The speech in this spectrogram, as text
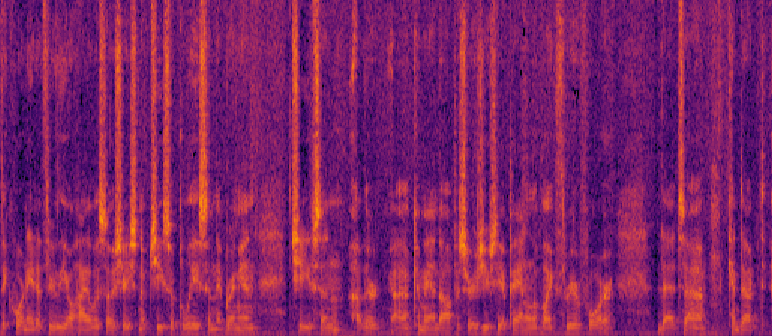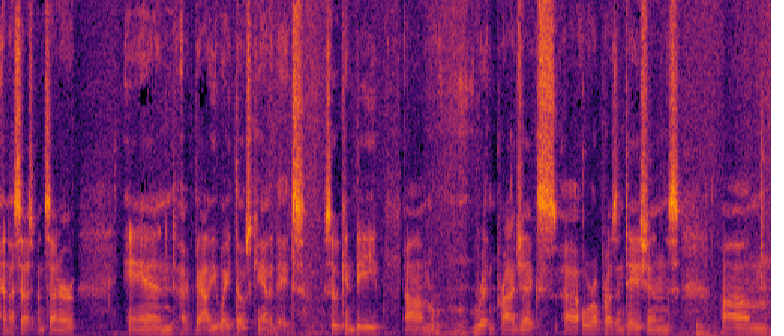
they coordinate it through the Ohio Association of Chiefs of Police, and they bring in chiefs and other uh, command officers, usually a panel of like three or four, that uh, conduct an assessment center and evaluate those candidates. So it can be um, written projects, uh, oral presentations, um,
